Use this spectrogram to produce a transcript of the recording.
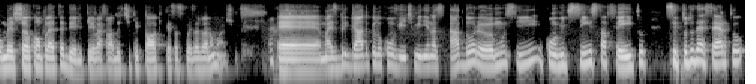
O merchan completo é dele, porque ele vai falar do TikTok, que essas coisas já não manjo. É, mas obrigado pelo convite, meninas. Adoramos. E o convite sim está feito. Se tudo der certo,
